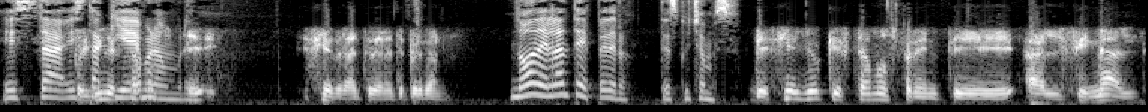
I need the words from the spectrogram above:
esta, Pues esta mira, quiebra, estamos, hombre. eh, sí, adelante, adelante, perdón. No, adelante, Pedro, te escuchamos. Decía yo que estamos frente al final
